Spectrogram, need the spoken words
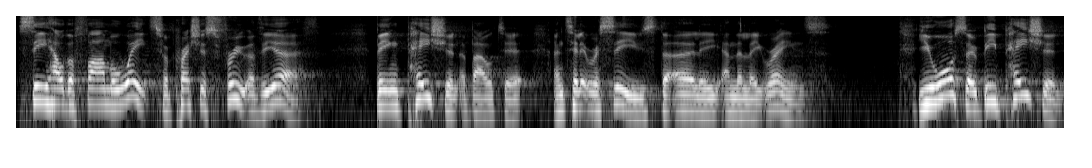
See how the farmer waits for precious fruit of the earth, being patient about it until it receives the early and the late rains. You also be patient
